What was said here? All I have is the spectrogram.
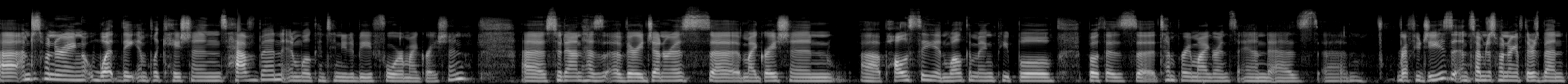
Uh, I'm just wondering what the implications have been and will continue to be for migration. Uh, Sudan has a very generous uh, migration uh, policy and welcoming people both as uh, temporary migrants and as um, refugees. And so I'm just wondering if there's been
